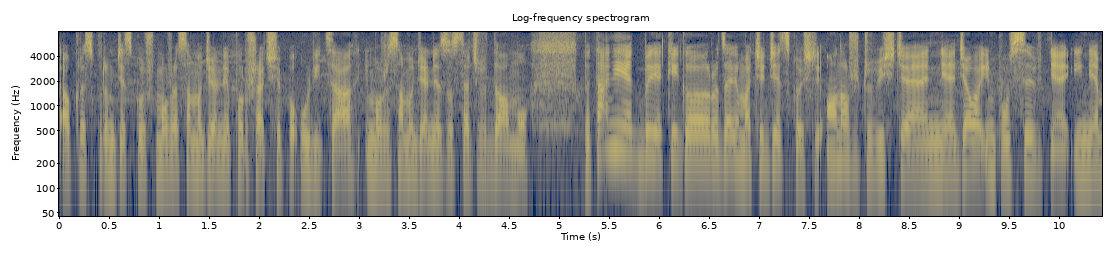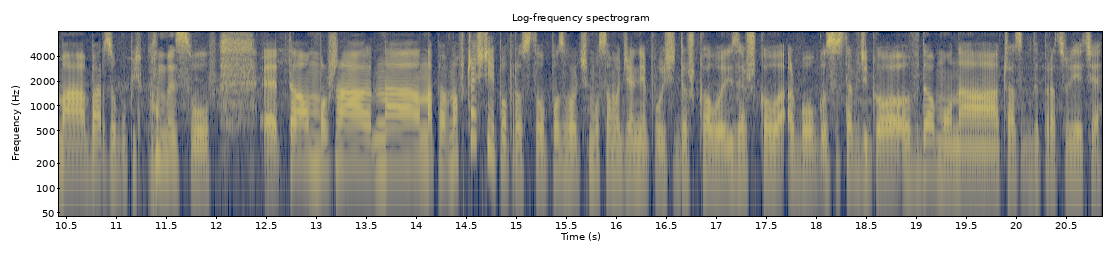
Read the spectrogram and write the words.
okres, w którym dziecko już może samodzielnie poruszać się po ulicach i może samodzielnie zostać w domu. Pytanie jakby jakiego rodzaju macie dziecko, jeśli ono rzeczywiście nie działa impulsywnie i nie ma bardzo głupich pomysłów, to można na, na pewno wcześniej po prostu pozwolić mu samodzielnie pójść do szkoły i ze szkoły albo zostawić go w domu na czas, gdy pracujecie.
